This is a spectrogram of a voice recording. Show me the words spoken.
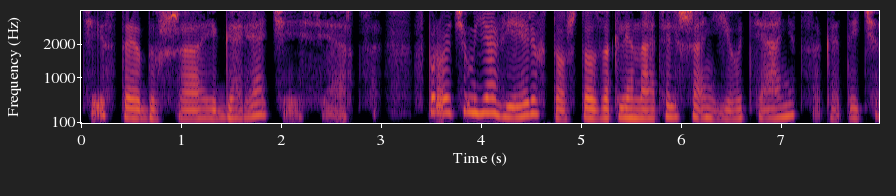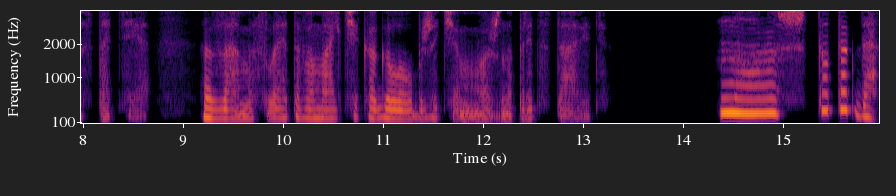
чистая душа и горячее сердце. Впрочем, я верю в то, что заклинатель Шанью тянется к этой чистоте. Замыслы этого мальчика глубже, чем можно представить. «Но что тогда?»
